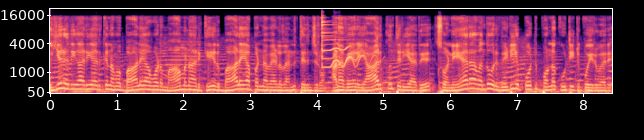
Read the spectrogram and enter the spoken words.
உயர் அதிகாரியா இருக்கு நம்ம பாலையாவோட மாமனாருக்கே இது பாலையா பண்ண வேலைதான்னு தெரிஞ்சிரும். ஆனா வேற யாருக்கும் தெரியாது. சோ நேரா வந்து ஒரு வெடியை போட்டு பொண்ணை கூட்டிட்டு போயிருவாரு.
